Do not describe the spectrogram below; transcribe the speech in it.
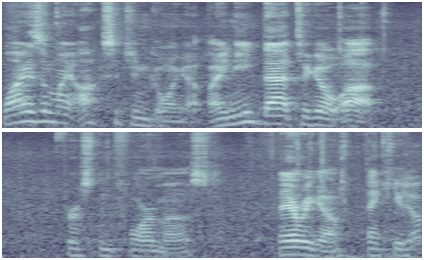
Why isn't my oxygen going up? I need that to go up, first and foremost. There we go. Thank you. Yeah,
